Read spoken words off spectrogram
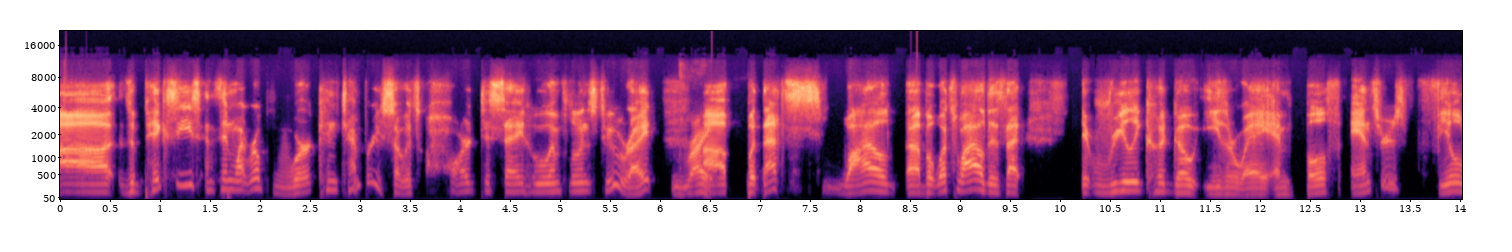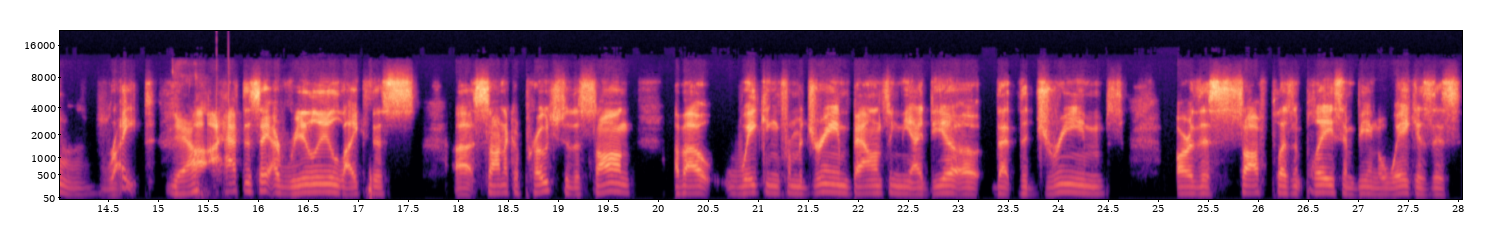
Uh, the Pixies and Thin White Rope were contemporary, so it's hard to say who influenced who, right? Right. Uh, but that's wild. Uh, but what's wild is that it really could go either way, and both answers feel right. yeah. Uh, I have to say, I really like this uh, sonic approach to the song about waking from a dream, balancing the idea of, that the dreams are this soft, pleasant place, and being awake is this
